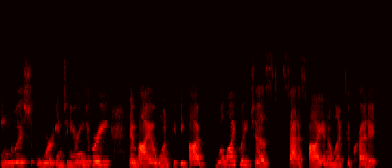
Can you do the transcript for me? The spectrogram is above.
English or engineering degree, then Bio 155 will likely just satisfy an elective credit.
